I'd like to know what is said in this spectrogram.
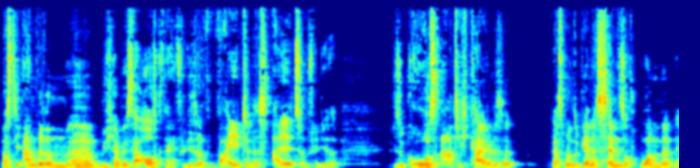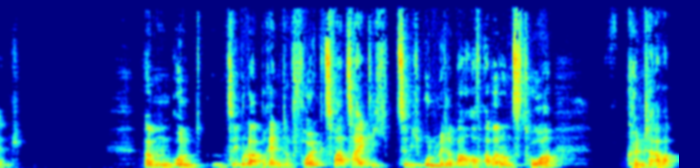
was die anderen äh, Bücher bisher ausgezeichnet für diese Weite des Alls und für diese, diese Großartigkeit und diese, was man so gerne Sense of Wonder nennt. Ähm, und Cebula brennt folgt zwar zeitlich ziemlich unmittelbar auf Abaddons Tor, könnte aber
